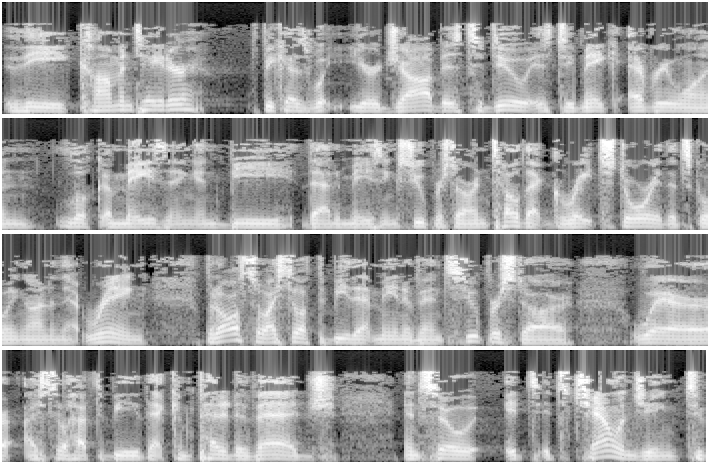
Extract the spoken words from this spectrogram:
the commentator because what your job is to do is to make everyone look amazing and be that amazing superstar and tell that great story that's going on in that ring. But also I still have to be that main event superstar where I still have to be that competitive edge. And so it's, it's challenging to,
